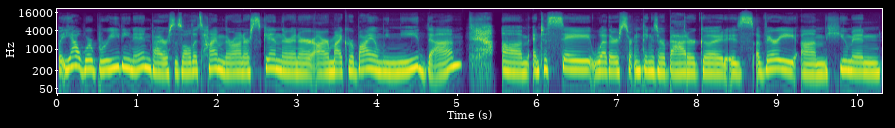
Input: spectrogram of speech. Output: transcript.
But yeah, we're breathing in viruses all the time. They're on our skin, they're in our, our microbiome. We need them. Um, and to say whether certain things are bad or good is a very um, human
